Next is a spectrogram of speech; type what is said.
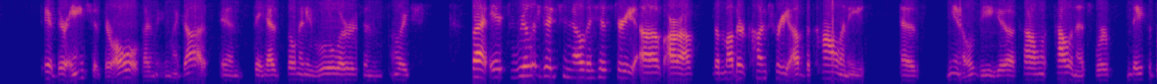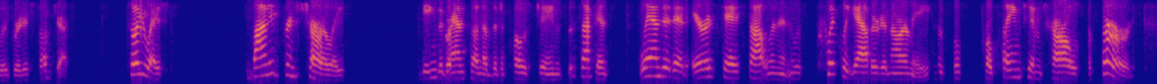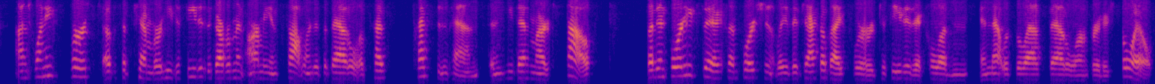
They're ancient. They're old. I mean, my God, and they had so many rulers and like. But it's really good to know the history of our the mother country of the colonies, as you know, the uh, colonists were basically British subjects. So, anyways, Bonnie Prince Charlie, being the grandson of the deposed James II, landed at Eriskay, Scotland, and was quickly gathered an army who proclaimed him Charles III. On 21st of September, he defeated the government army in Scotland at the Battle of Prestonpans, and he then marched south. But in 46, unfortunately, the Jacobites were defeated at Culloden, and that was the last battle on British soil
